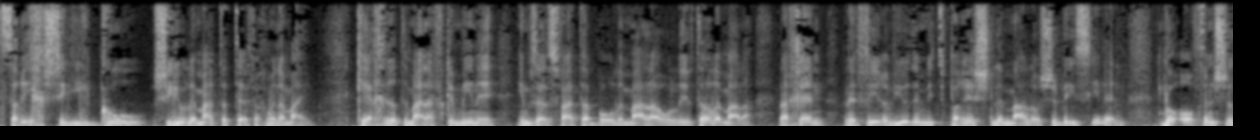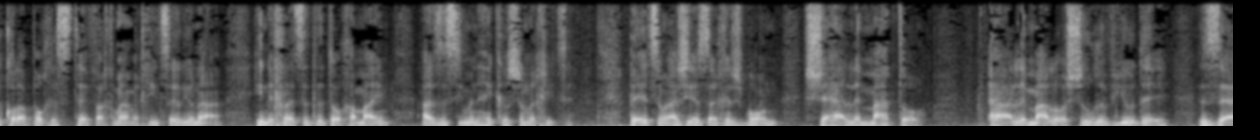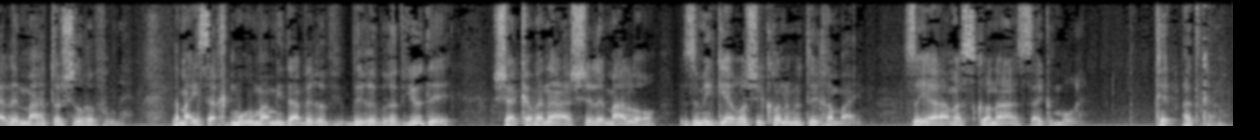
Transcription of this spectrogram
צריך שיגעו, שיהיו למטה טפח מן המים. כי אחרת מה נפקא מיני, אם זה על שפת הבור למעלה או יותר למעלה. לכן, לפי רב יהודה מתפרש למעלה שבייס הלל, באופן של כל הפוכס טפח מהמחיצה העליונה, היא נכנסת לתוך המים, אז זה סימן הקר של מחיצה. בעצם רש"י יעשה חשבון שהלמטו, הלמעלו של רב יהודה זה הלמטו של רב הונה. למעשה החמור מעמידה ברב יהודה שהכוונה שלמעלו זה מגיע ראש עקרונם לתוך המים. זה יהיה המסקונה הסייגמורה. כן, עד כאן.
